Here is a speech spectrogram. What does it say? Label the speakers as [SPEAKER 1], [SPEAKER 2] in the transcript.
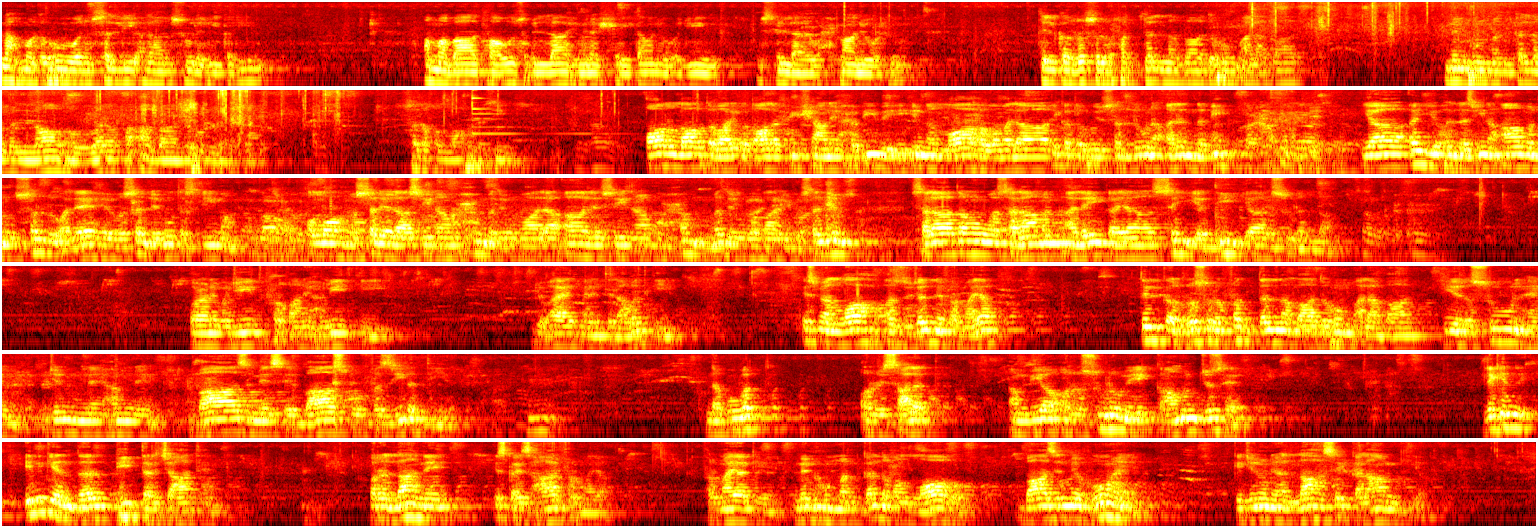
[SPEAKER 1] نحمده ونصلي على رسوله الكريم. اما بعد فاعوذ بالله من الشيطان الرجيم. بسم الله الرحمن الرحيم. تلك الرسل فضلنا بعضهم على بعض. منهم من كلم الله ورفع بعضهم درجات. صدق الله العظيم. قال الله تبارك وتعالى في شان حبيبه ان الله وملائكته يصلون على النبي يا أيها الذين آمنوا صلوا عليه وسلموا تسليما اللهم صل على سيدنا محمد وعلى آل سيدنا محمد وبارك وسلم. صلاة وسلاما عليك يا سيدي يا رسول الله قرآن مجید فرقان حمید کی جو آیت میں نے تلاوت کی۔ اس میں اللہ عز و جل نے فرمایا تل کر رسول فضلنا بعضهم علی بعض۔ یہ رسول ہیں جن نے ہم نے بعض میں سے بعض کو فضیلت دی ہے۔ نبوت اور رسالت انبیاء اور رسولوں میں ایک کامن جز ہے۔ لیکن ان کے اندر بھی درجات ہیں۔ اور اللہ نے اس کا اظہار فرمایا۔ فرمایا کہ منہم من کلم اللہ، بعض ان میں وہ ہیں کہ جنہوں نے اللہ سے کلام کیا۔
